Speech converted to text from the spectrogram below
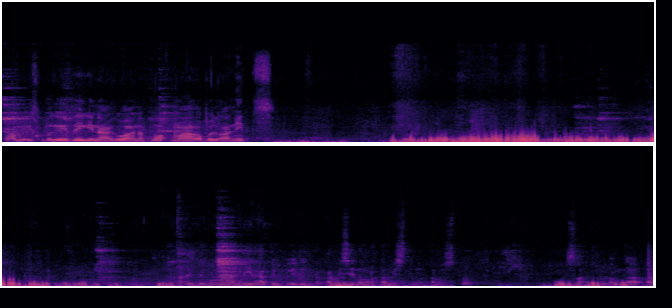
kami spaghetti. Ginagawa na po mga kabulkanits. Nakita nyo na, hindi natin pwedeng takamisin ng matamis na matamis to. Sakto lang dapat.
